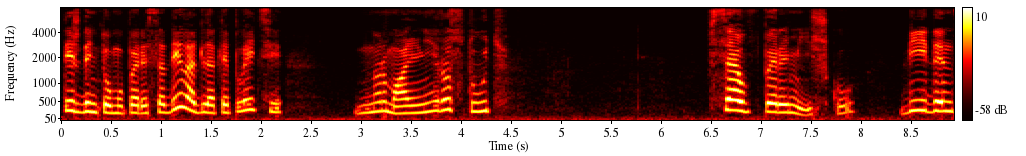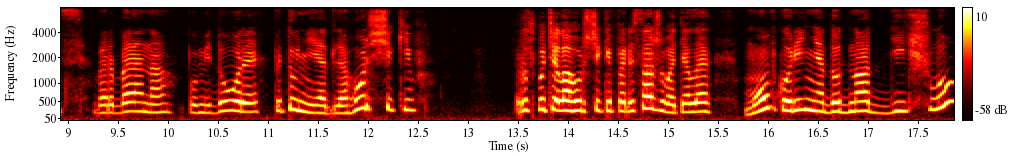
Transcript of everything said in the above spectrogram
тиждень тому пересадила для теплиці. Нормальні, ростуть. Все в переміжку. Біденс, вербена, помідори, петунія для горщиків. Розпочала горщики пересаджувати, але мов коріння до дна дійшло,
